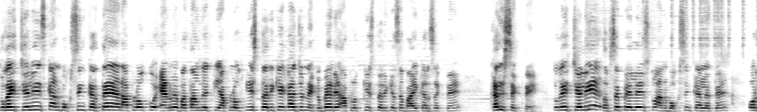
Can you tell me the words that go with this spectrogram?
तो भाई चलिए इसका अनबॉक्सिंग करते हैं एंड आप लोग को एंड में बताऊँगा कि आप लोग इस तरीके का जो नेकबैंड है, आप लोग किस तरीके से बाय कर सकते हैं, खरीद सकते हैं। तो भाई चलिए सबसे पहले इसको अनबॉक्सिंग कर लेते हैं और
